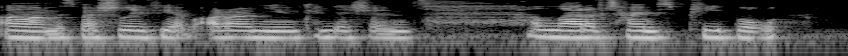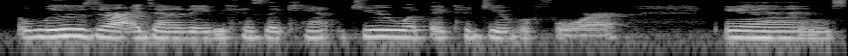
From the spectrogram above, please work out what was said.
um, especially if you have autoimmune conditions, a lot of times people lose their identity because they can't do what they could do before. And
